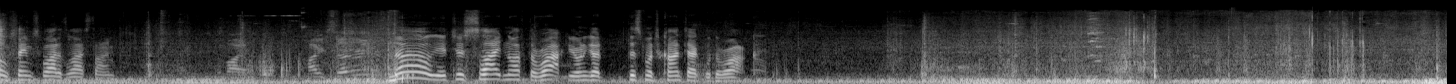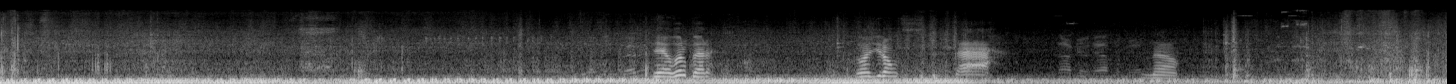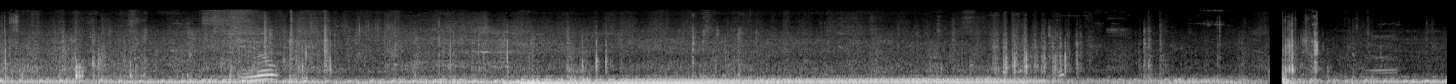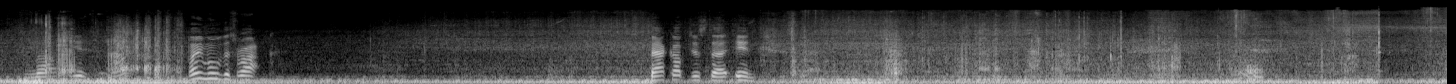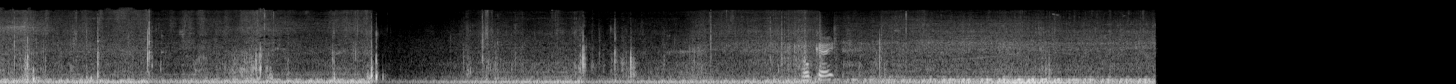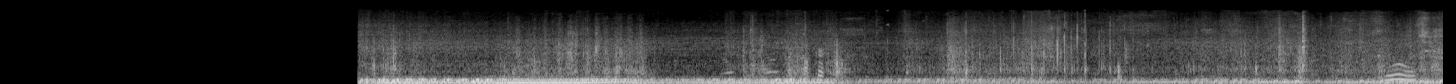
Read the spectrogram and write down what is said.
Oh, same spot as last time. Am I high? No, it's just sliding off the rock. You only got this much contact with the rock. Yeah, a little better. As long as you don't. Ah, Not gonna happen, man. no. No, you- Let me move this rock. Back up just an inch. Okay. Good.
